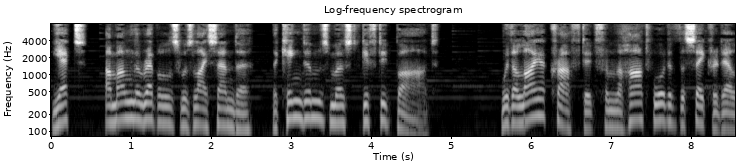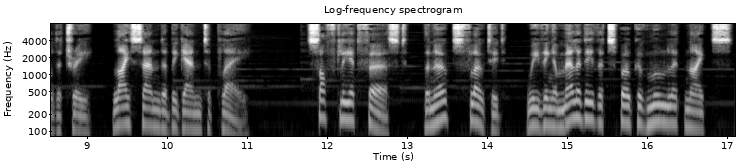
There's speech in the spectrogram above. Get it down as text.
Yet, among the rebels was Lysander, the kingdom's most gifted bard. With a lyre crafted from the heartwood of the sacred elder tree, Lysander began to play. Softly at first, the notes floated, weaving a melody that spoke of moonlit nights,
